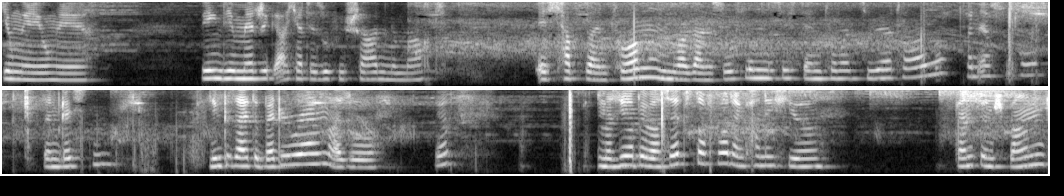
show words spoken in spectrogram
Junge, Junge. Wegen dem Magic Arch hat er so viel Schaden gemacht. Ich habe seinen Turm. War gar nicht so schlimm, dass ich seinen Turm aktiviert habe. Beim ersten Tor. Seinen rechten. Linke Seite Battle Ram. Also, ja. Mal sehen, ob er was setzt davor. Dann kann ich hier ganz entspannt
